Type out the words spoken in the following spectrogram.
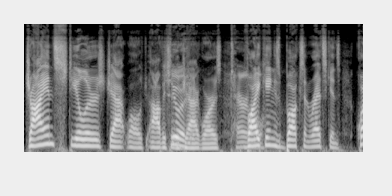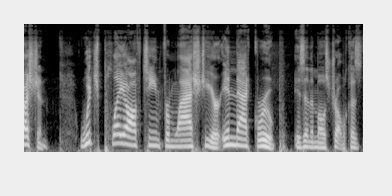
Giants, Steelers, Jack, well, obviously Steelers the Jaguars. Vikings, Bucks, and Redskins. Question: Which playoff team from last year in that group is in the most trouble? Because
